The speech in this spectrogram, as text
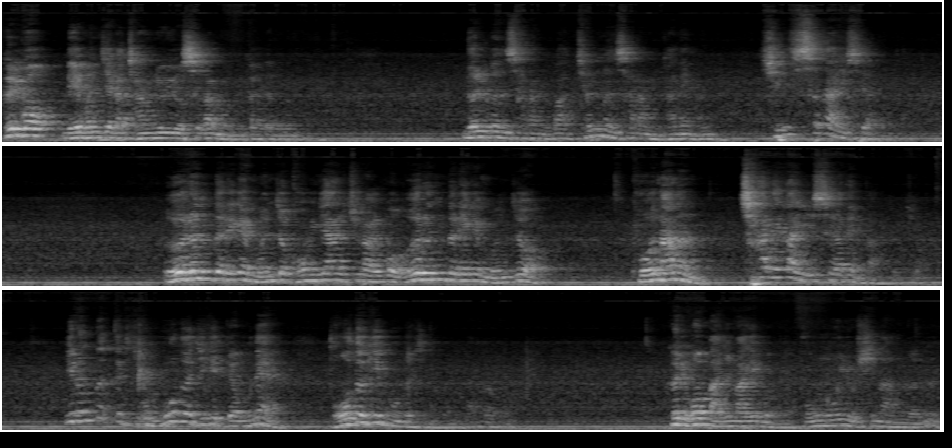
그리고 네 번째가 장유유서가 뭡니까, 여러분? 늙은 사람과 젊은 사람 간에는 질서가 있어야 됩니다. 어른들에게 먼저 공개할 줄 알고 어른들에게 먼저 권하는 차례가 있어야 된다는 거죠. 이런 것들이 지금 무너지기 때문에 도덕이 무너지는 겁니다. 그리고 마지막에 보면 부모유신하는 것은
